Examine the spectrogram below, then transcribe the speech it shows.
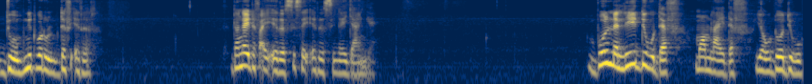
juum nit warul def erreur dangay def ay erreur si say erreur si ngay jànge bul ne lii diwu def moom laay def yow doo diwu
